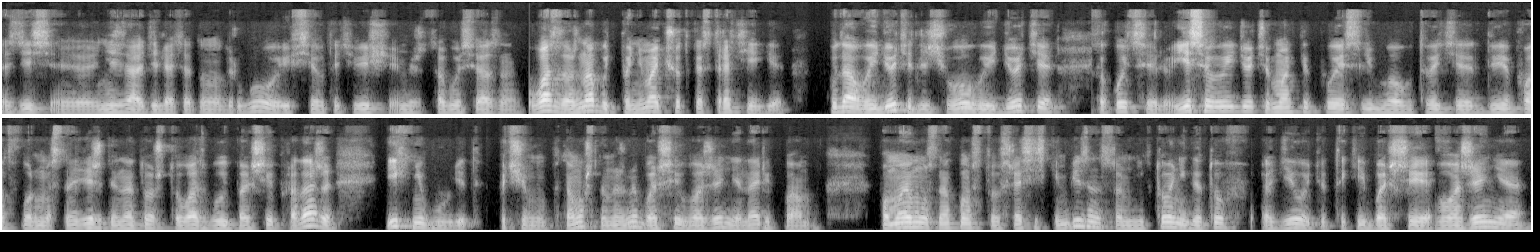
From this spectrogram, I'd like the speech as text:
Здесь э, нельзя отделять одно от другого, и все вот эти вещи между собой связаны. У вас должна быть понимать четкая стратегия. Куда вы идете, для чего вы идете, с какой целью. Если вы идете в Marketplace, либо вот в эти две платформы с надеждой на то, что у вас будут большие продажи, их не будет. Почему? Потому что нужны большие вложения на рекламу. По моему знакомству с российским бизнесом, никто не готов делать вот такие большие вложения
